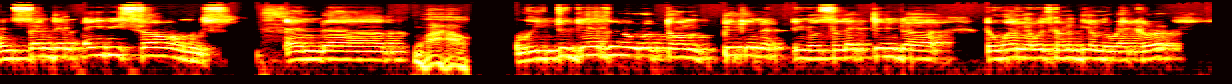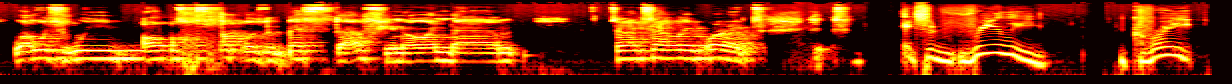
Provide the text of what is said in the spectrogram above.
and sent them 80 songs. And uh, Wow. we together worked on picking, you know, selecting the the one that was going to be on the record. What was we all felt was the best stuff, you know, and um, so that's how it worked. It's a really great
